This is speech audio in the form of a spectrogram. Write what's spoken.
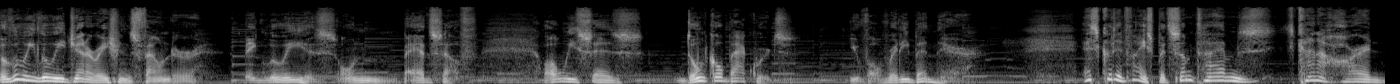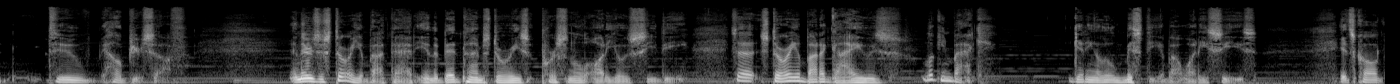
The Louie Louie Generation's founder, Big Louie, his own bad self, always says, Don't go backwards. You've already been there. That's good advice, but sometimes it's kind of hard to help yourself. And there's a story about that in the Bedtime Stories personal audio CD. It's a story about a guy who's looking back, getting a little misty about what he sees. It's called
